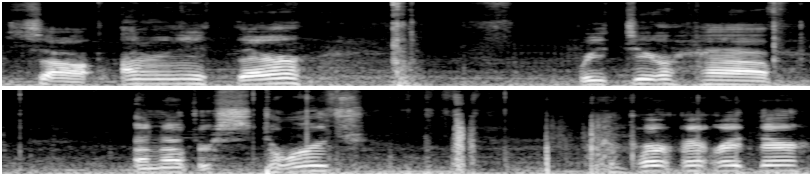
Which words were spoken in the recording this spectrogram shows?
So underneath there, we do have another storage compartment right there.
